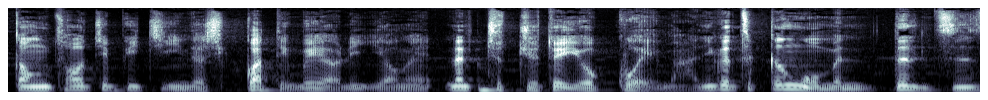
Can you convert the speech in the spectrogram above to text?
当初这笔钱就是决定要你用的，那就绝对有鬼嘛！因为这跟我们认知、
